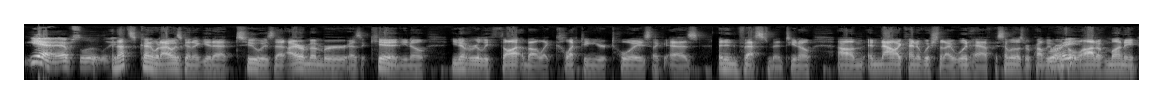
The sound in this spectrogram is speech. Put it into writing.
yeah, absolutely. And that's kind of what I was going to get at too is that I remember as a kid, you know, you never really thought about like collecting your toys like as an investment, you know. Um, and now I kind of wish that I would have because some of those were probably worth a lot of money.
